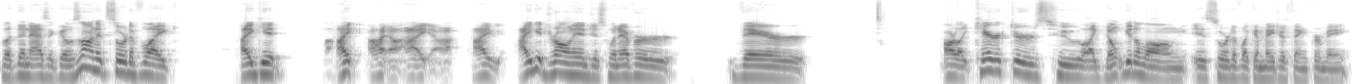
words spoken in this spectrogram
but then as it goes on, it's sort of like I get I I I I I get drawn in just whenever there are like characters who like don't get along is sort of like a major thing for me.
